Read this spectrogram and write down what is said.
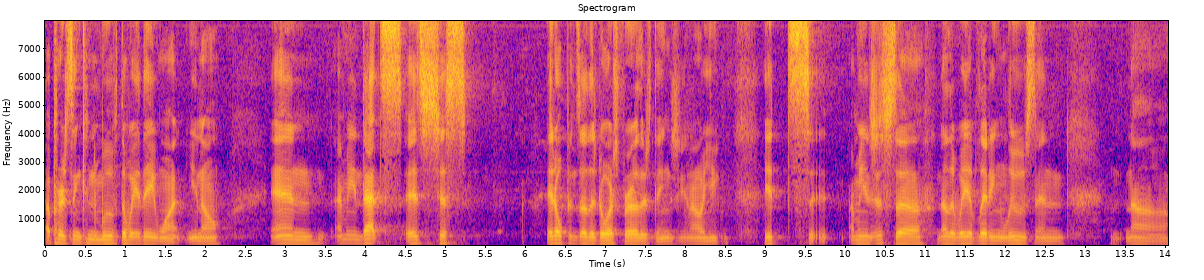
a person can move the way they want, you know, and I mean that's it's just it opens other doors for other things, you know. You, it's I mean, it's just uh, another way of letting loose and uh,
